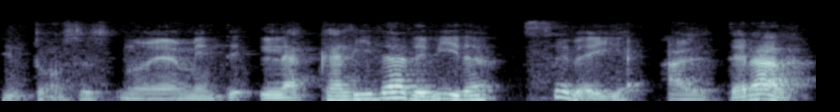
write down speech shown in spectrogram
Entonces, nuevamente, la calidad de vida se veía alterada.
